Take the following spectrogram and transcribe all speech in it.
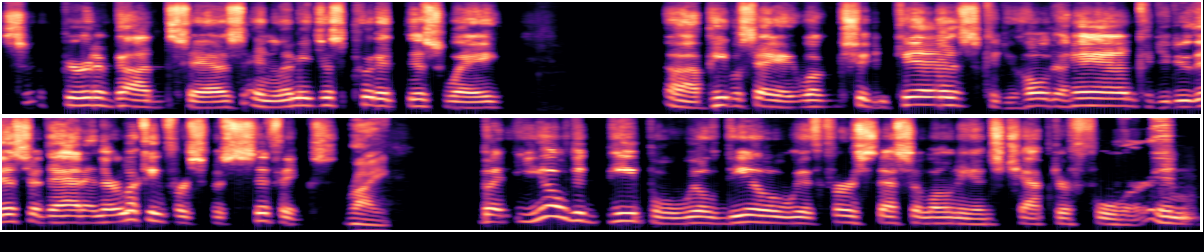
Spirit of God says, and let me just put it this way uh, people say, well, should you kiss? Could you hold a hand? Could you do this or that? And they're looking for specifics. Right. But yielded people will deal with First Thessalonians chapter four. And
